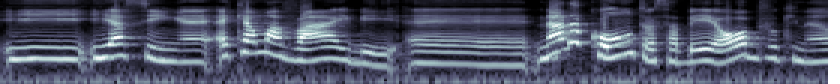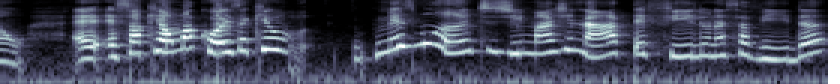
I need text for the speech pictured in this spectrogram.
E, e assim, é, é que é uma vibe. é, nada contra saber, óbvio que não. É, é só que é uma coisa que eu, mesmo antes de imaginar ter filho nessa vida,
